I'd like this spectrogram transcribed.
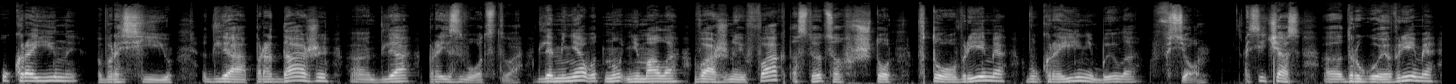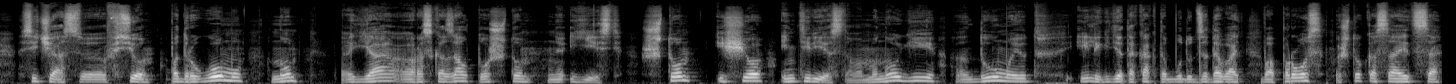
Украины в Россию для продажи, э, для производства. Для меня вот ну, немаловажный факт остается, что в то время в Украине было все. Сейчас э, другое время, сейчас э, все по-другому, но я рассказал то, что есть. Что еще интересного. Многие думают или где-то как-то будут задавать вопрос, что касается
